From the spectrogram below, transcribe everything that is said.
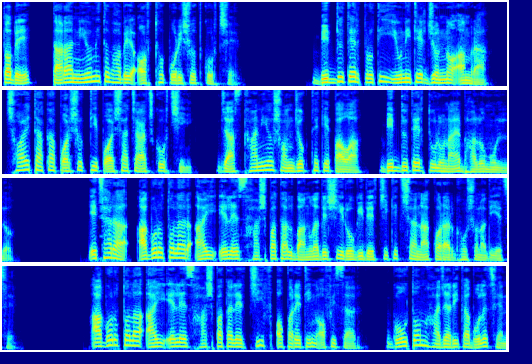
তবে, তারা নিয়মিতভাবে অর্থ পরিশোধ করছে। বিদ্যুতের প্রতি ইউনিটের জন্য আমরা ছয় টাকা পঁয়ষট্টি পয়সা চার্জ করছি, যা স্থানীয় সংযোগ থেকে পাওয়া বিদ্যুতের তুলনায় ভালো মূল্য। এছাড়া আগরতলার আইএলএস হাসপাতাল বাংলাদেশি রোগীদের চিকিৎসা না করার ঘোষণা দিয়েছে। আগরতলা আইএলএস হাসপাতালের chief operating officer Goutam Hazarika বলেছেন,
